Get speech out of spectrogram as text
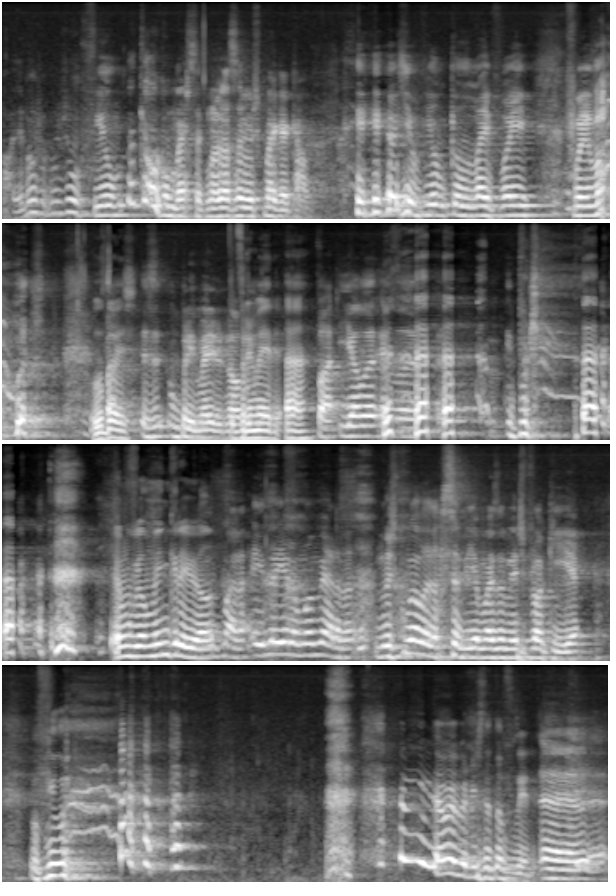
Olha, vamos, vamos ver um filme, aquela conversa que nós já sabemos como é que acaba. e o filme que eu levei foi, foi Balas. O dois, O primeiro, não. o primeiro, ah, Pá, e ela. ela e porque. é um filme incrível. Mano, a ideia era uma merda, mas como ela já sabia mais ou menos para o que ia, o filme. Já vai ver isto, estou feliz. Eh,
